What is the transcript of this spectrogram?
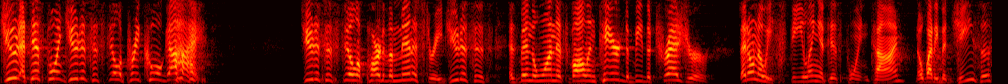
Jude, at this point, Judas is still a pretty cool guy. Judas is still a part of the ministry. Judas is, has been the one that's volunteered to be the treasurer, They don't know he's stealing at this point in time. Nobody but Jesus.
